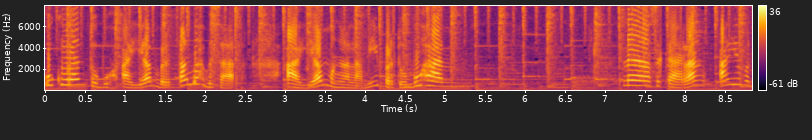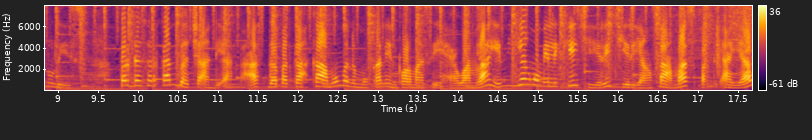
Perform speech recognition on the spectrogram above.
ukuran tubuh ayam bertambah besar. Ayam mengalami pertumbuhan. Nah, sekarang ayo menulis. Berdasarkan bacaan di atas, dapatkah kamu menemukan informasi hewan lain yang memiliki ciri-ciri yang sama seperti ayam?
